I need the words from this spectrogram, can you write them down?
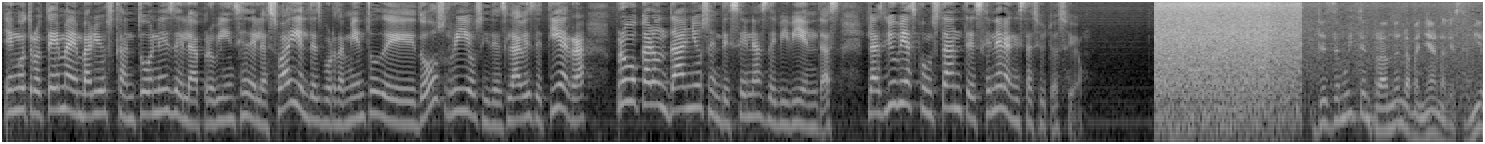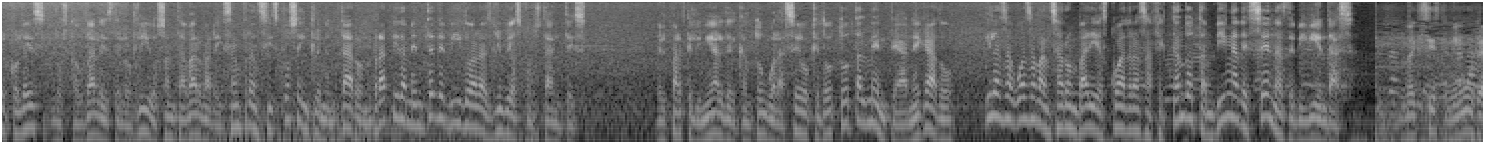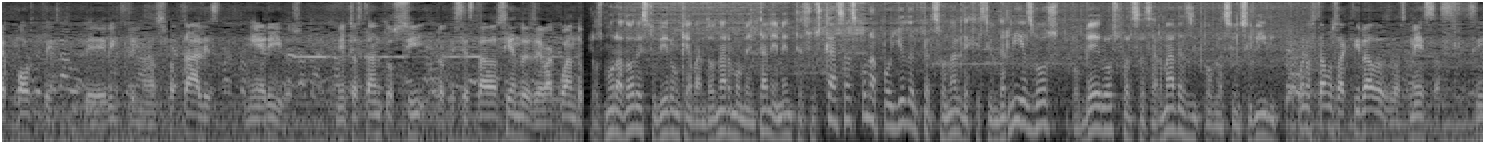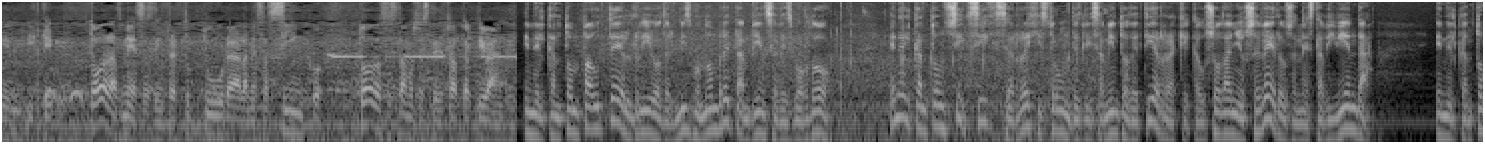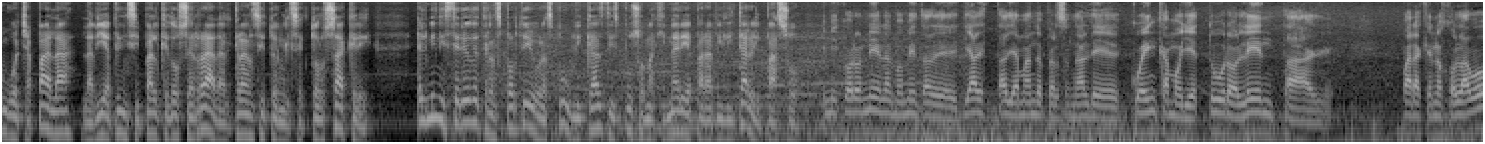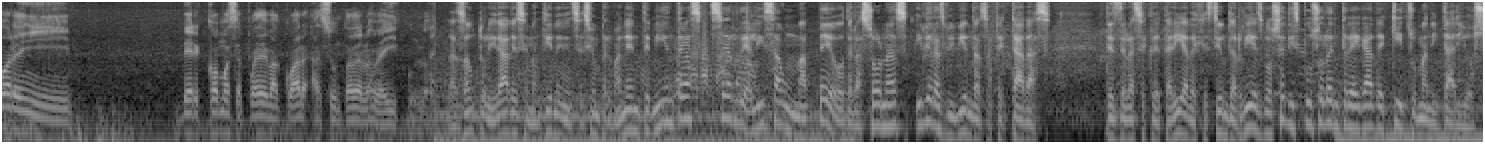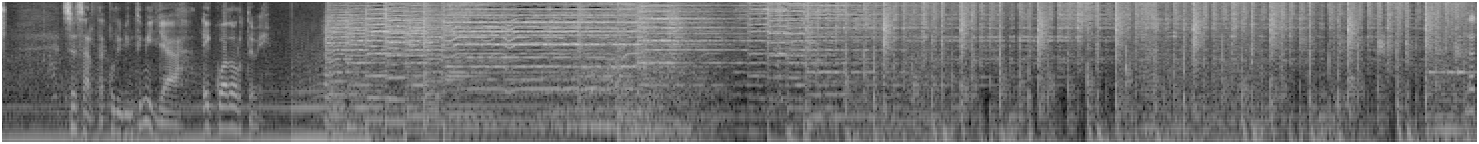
En otro tema, en varios cantones de la provincia de La Suay, el desbordamiento de dos ríos y deslaves de tierra provocaron daños en decenas de viviendas. Las lluvias constantes generan esta situación. Desde muy temprano en la mañana de este miércoles, los caudales de los ríos Santa Bárbara y San Francisco se incrementaron rápidamente debido a las lluvias constantes. El parque lineal del Cantón Gualaceo quedó totalmente anegado y las aguas avanzaron varias cuadras afectando también a decenas de viviendas. No existe ningún reporte de víctimas fatales ni heridos. Mientras tanto, sí, lo que se estaba haciendo es evacuando. Los moradores tuvieron que abandonar momentáneamente sus casas con apoyo del personal de gestión de riesgos, bomberos, Fuerzas Armadas y población civil. Bueno, estamos activados las mesas, ¿sí? y que todas las mesas de infraestructura, la mesa 5, todos estamos este rato activando. En el cantón Paute, el río del mismo nombre también se desbordó. En el cantón Sixi se registró un deslizamiento de tierra que causó daños severos en esta vivienda. En el cantón Huachapala, la vía principal quedó cerrada al tránsito en el sector Sacre. El Ministerio de Transporte y Obras Públicas dispuso maquinaria para habilitar el paso. Mi coronel al momento de ya está llamando personal de Cuenca, Molleturo, Lenta, para que nos colaboren y ver cómo se puede evacuar asunto de los vehículos. Las autoridades se mantienen en sesión permanente mientras se realiza un mapeo de las zonas y de las viviendas afectadas. Desde la Secretaría de Gestión de Riesgos se dispuso la entrega de kits humanitarios. César Tacuri Vintimilla, Ecuador TV.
